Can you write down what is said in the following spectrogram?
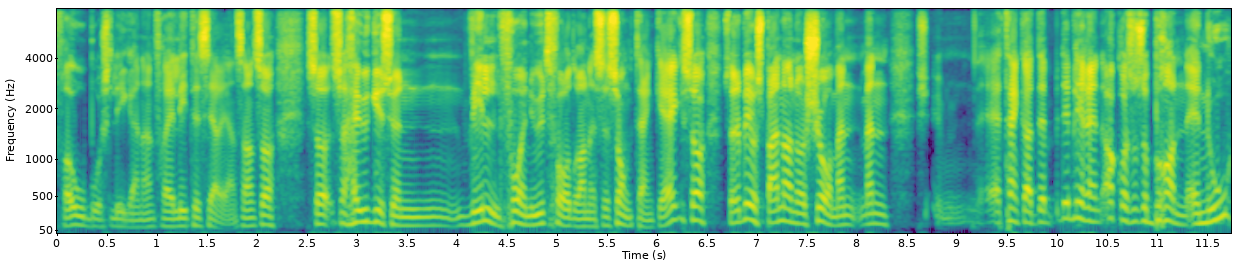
fra Obos-ligaen enn fra Eliteserien. Så, så, så Haugesund vil få en utfordrende sesong, tenker jeg. Så, så det blir jo spennende å se, men, men jeg tenker at det, det blir en, akkurat sånn som Brann er nå,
